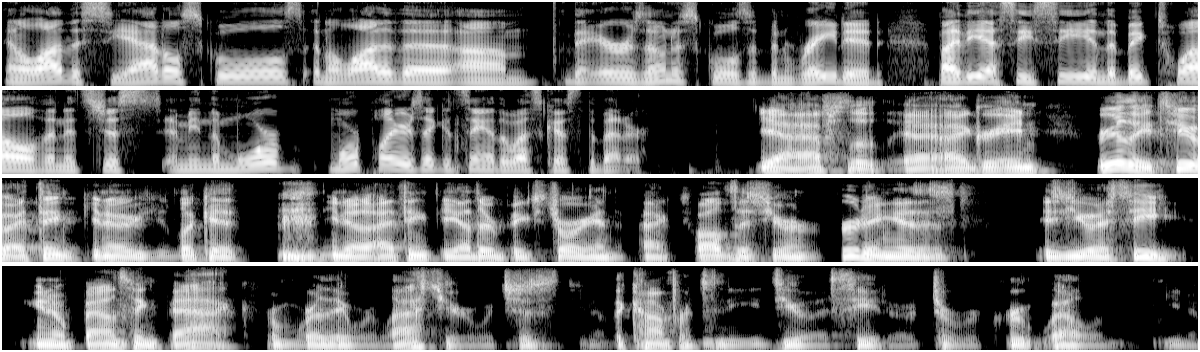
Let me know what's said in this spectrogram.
and a lot of the Seattle schools and a lot of the um, the Arizona schools have been rated by the SEC and the Big 12, and it's just, I mean, the more more players I can say the West Coast, the better. Yeah, absolutely. I, I, agree. And really, too, I think, you know, you look at, you know, I think the other big story in the Pac 12 this year in recruiting is is USC, you know, bouncing back from where they were last year, which is, you know, the conference needs USC to, to recruit well and, you know,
